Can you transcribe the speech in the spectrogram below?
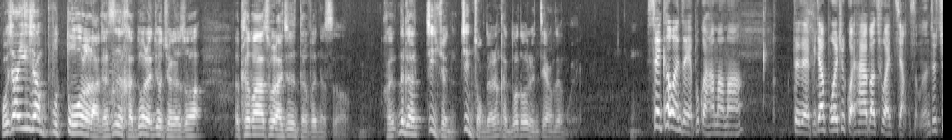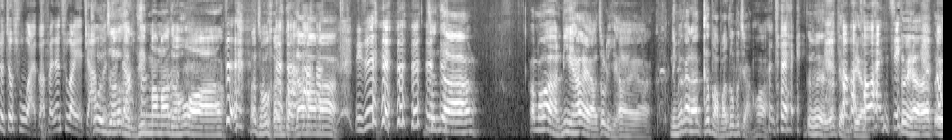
我现在印象不多了啦，可是很多人就觉得说，柯妈出来就是得分的时候。很那个竞选竞总的人很多都人这样认为，嗯，所以柯文哲也不管他妈妈，对不对？比较不会去管他要不要出来讲什么，就就就出来吧，反正出来也加。柯文哲很听妈妈的话啊，对，那怎么可能管他妈妈？你是真的啊？他妈妈很厉害啊，就厉害啊！你们看他跟爸爸都不讲话，对对不对？爸爸超安静。对啊，对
